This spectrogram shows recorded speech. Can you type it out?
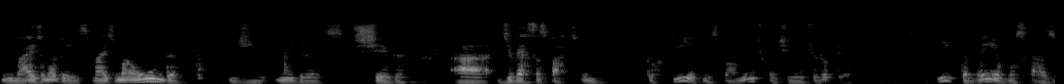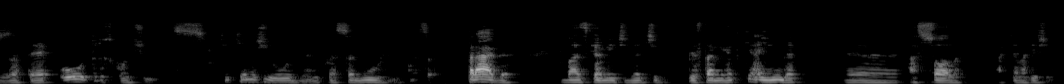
E mais uma vez, mais uma onda de imigrantes chega a diversas partes do mundo. Turquia, principalmente, o continente europeu. E também, em alguns casos, até outros continentes. Fiquemos de olho aí com essa nuvem, com essa praga, basicamente do Antigo Testamento, que ainda é, assola aquela região.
